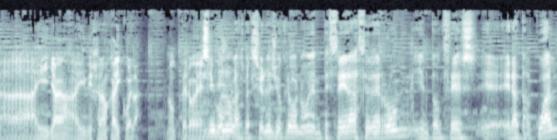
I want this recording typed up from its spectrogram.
ahí ya ahí dijéramos que hay cuela. ¿no? Pero en, sí, bueno, las versiones yo creo, ¿no? Empecé a CD-ROM y entonces eh, era tal cual,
